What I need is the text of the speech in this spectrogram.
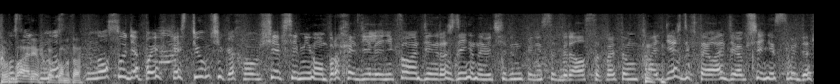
В Ну, баре в ну, каком-то. Но, судя по их костюмчиках, вообще все мимо проходили. Никто на день рождения на вечеринку не собирался. Поэтому по одежде в Таиланде вообще не судят.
